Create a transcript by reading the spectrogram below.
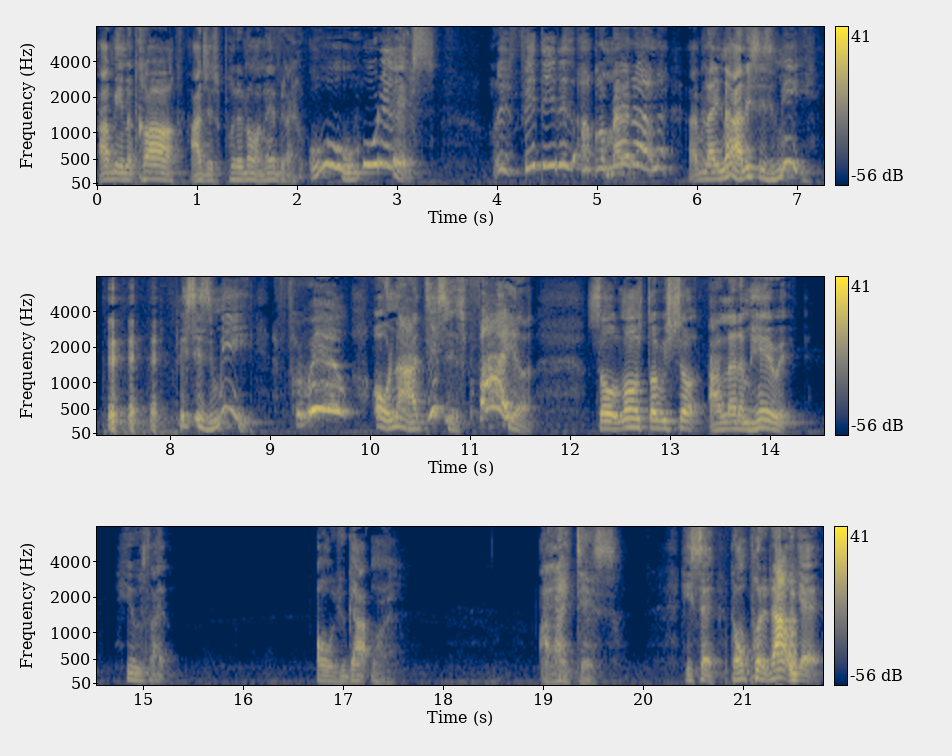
I'll be in the car. I just put it on. They'd be like, "Ooh, who this? Who this Fifty? This Uncle Murder?" I'd be like, "Nah, this is me. this is me for real. Oh, nah, this is fire." So long story short, I let him hear it. He was like, "Oh, you got one." I like this. He said, don't put it out yet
